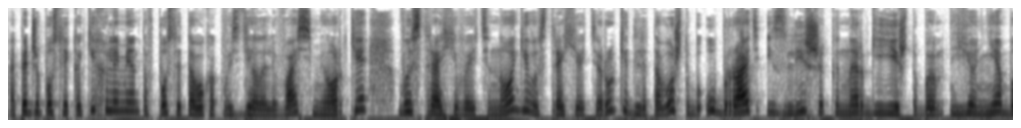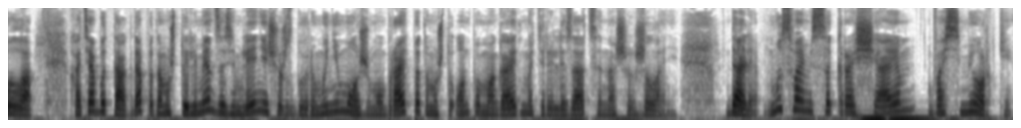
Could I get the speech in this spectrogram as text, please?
Опять же, после каких элементов? После того, как вы сделали восьмерки, вы встряхиваете ноги, вы встряхиваете руки для того, чтобы убрать излишек энергии, чтобы ее не было. Хотя бы так, да, потому что элемент заземления, еще раз говорю, мы не можем убрать, потому что он помогает материализации наших желаний. Далее, мы с вами сокращаем восьмерки.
